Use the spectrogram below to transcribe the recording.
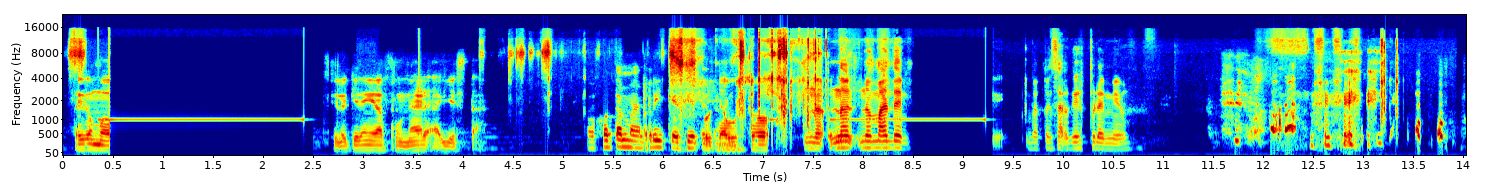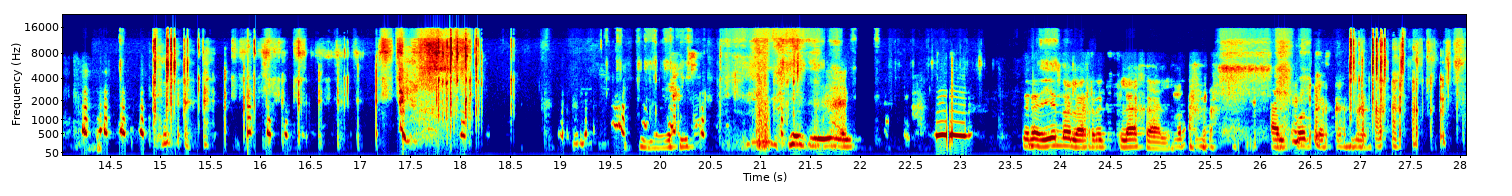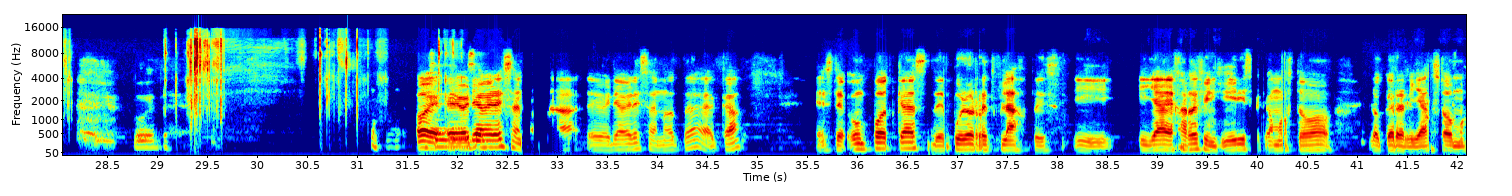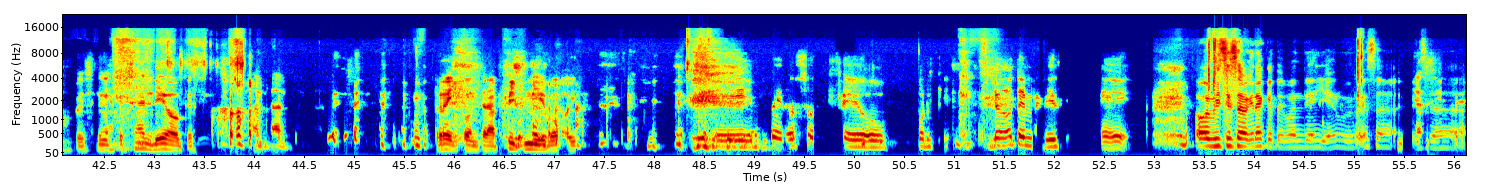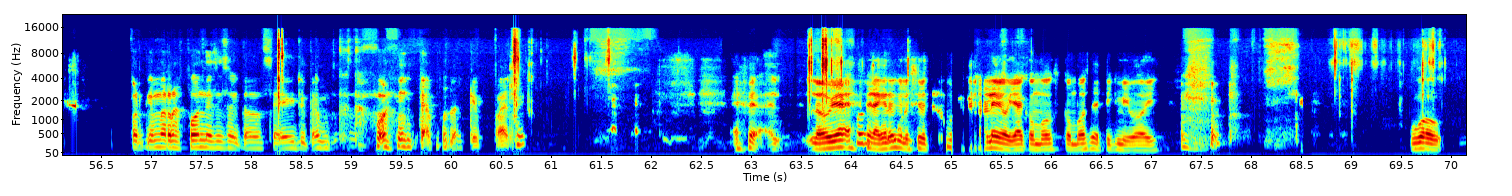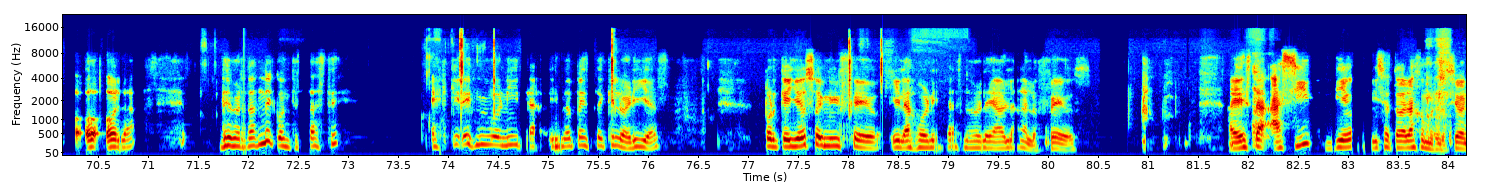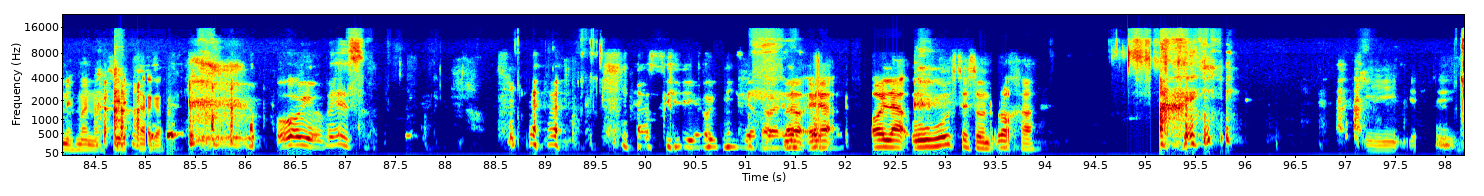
Estoy como... Si lo quieren ir a funar, ahí está. O J. Manrique 7. Porque abusó. No, no, no manden. Va a pensar que es premio. Trayendo la red flag al, al podcast. Oye, Sí, debería haber esa nota, debería haber esa nota acá. Este, un podcast de puro red flag, pues, y, y ya dejar de fingir y sacamos todo lo que en realidad somos, pues, en especial Diego, que es cantante. Rey contra Pick Me Boy. Eh, pero soy feo, porque yo no te merezco. Eh, Oh, viste esa vaina que te mandé ayer? Esa, esa... ¿Por qué me respondes si soy tan feo y tú tan, tan bonita? Puta que pare. espera, lo voy a, espera, creo que lo siento, porque lo leo ya con voz, con voz de Pick Me Boy. Wow. O- hola. ¿De verdad me contestaste? Es que eres muy bonita y no pensé que lo harías. Porque yo soy muy feo y las bonitas no le hablan a los feos. Ahí está. Así Diego inicia todas las conversaciones, mano. Sí. Obvio, ¿ves? Así, No, era. Hola, Hugo se sonroja. Y. este,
